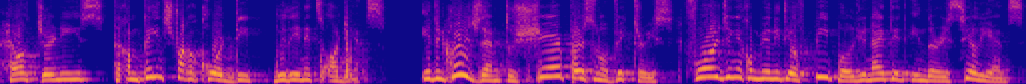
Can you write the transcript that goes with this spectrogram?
health journeys, the campaign struck a chord deep within its audience. It encouraged them to share personal victories, forging a community of people united in their resilience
